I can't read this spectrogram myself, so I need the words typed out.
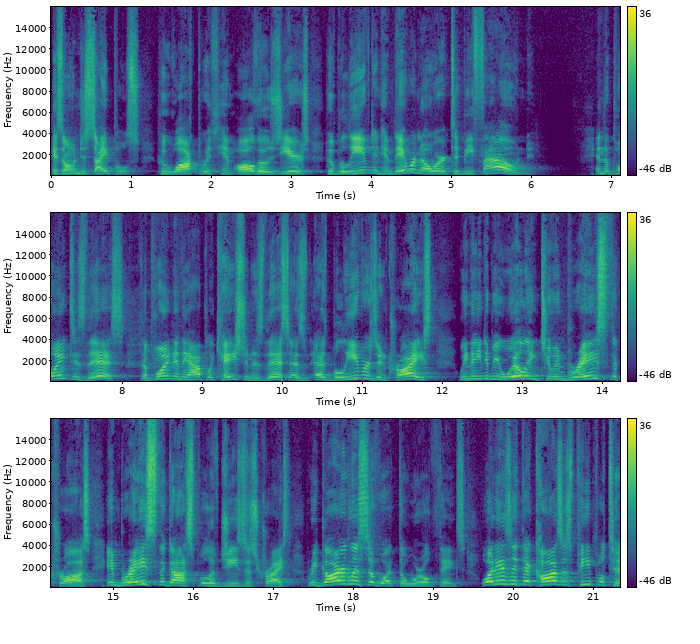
His own disciples who walked with him all those years, who believed in him, they were nowhere to be found. And the point is this the point in the application is this as, as believers in Christ, we need to be willing to embrace the cross, embrace the gospel of Jesus Christ, regardless of what the world thinks. What is it that causes people to,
